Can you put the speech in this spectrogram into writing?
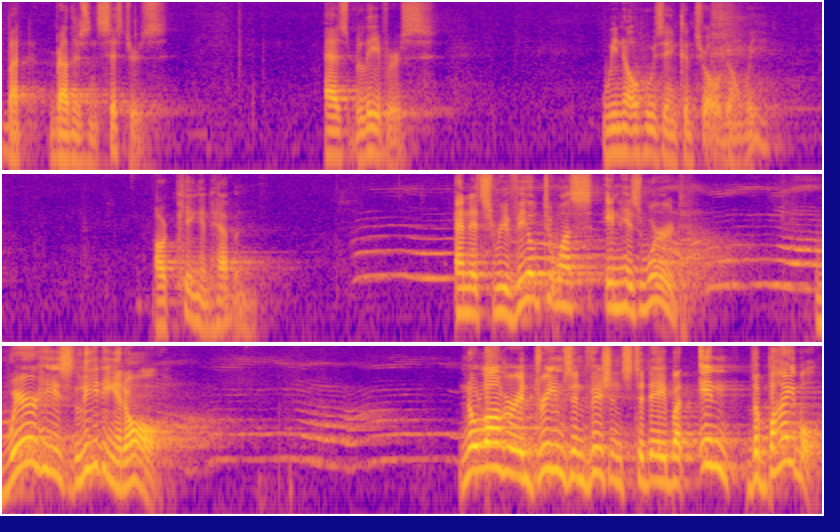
But, brothers and sisters, as believers, we know who's in control, don't we? Our King in heaven. And it's revealed to us in His Word where He's leading it all. No longer in dreams and visions today, but in the Bible.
